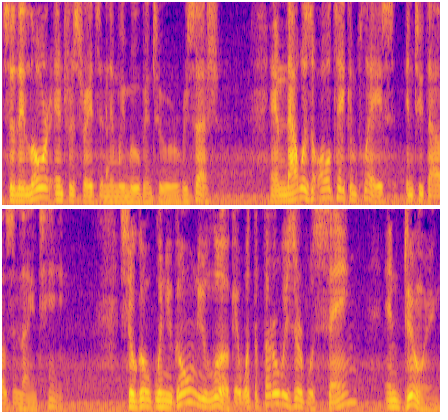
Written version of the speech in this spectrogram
So they lower interest rates and then we move into a recession. And that was all taking place in 2019. So go, when you go and you look at what the Federal Reserve was saying and doing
